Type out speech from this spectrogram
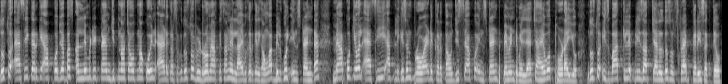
दोस्तों, ऐसे ही करके आपको जो है बस अनलिमिटेड टाइम जितना चाहो उतना कोइन ऐड कर सकते हो। दोस्तों वीडियो में आपके सामने लाइव करके दिखाऊँगा, बिल्कुल इंस्टेंट है। मैं आपको केवल ऐसी ही एप्लीकेशन प्रोवाइड करता हूँ, जिससे आपको इंस्टेंट पेमेंट मिल जाए, चाहे वो थोड़ा ही हो। दोस्तों, इस बात के लिए प्लीज़ आप चैनल तो सब्सक्राइब कर ही सकते हो।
